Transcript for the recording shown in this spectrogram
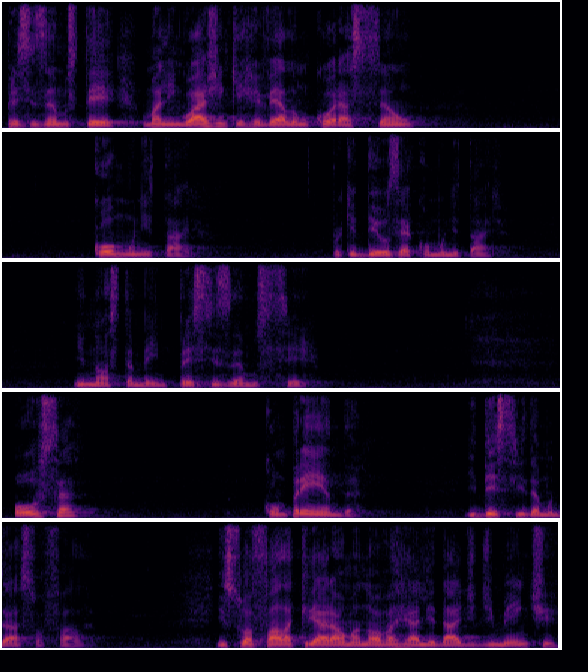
Precisamos ter uma linguagem que revela um coração comunitário. Porque Deus é comunitário. E nós também precisamos ser. Ouça, compreenda e decida mudar a sua fala. E sua fala criará uma nova realidade de mente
